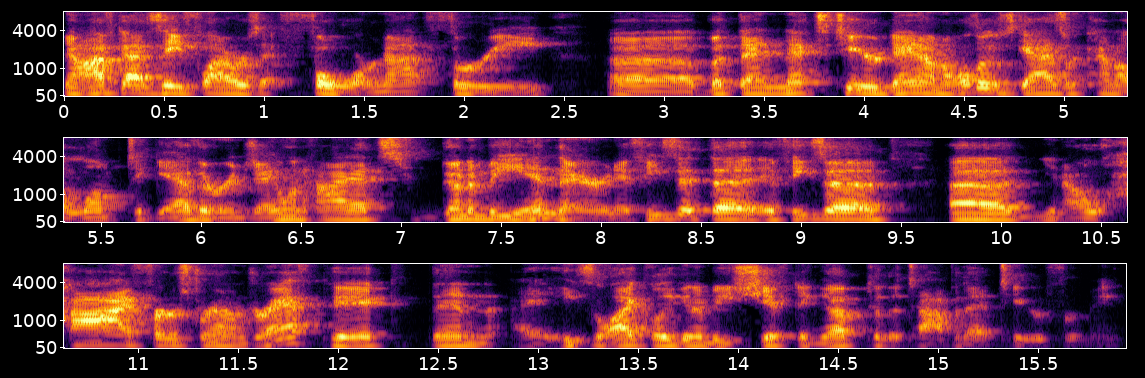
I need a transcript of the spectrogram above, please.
Now, I've got Zay Flowers at four, not three. Uh, but that next tier down, all those guys are kind of lumped together, and Jalin Hyatt's going to be in there. And if he's at the, if he's a, you know, high first round draft pick, then he's likely going to be shifting up to the top of that tier for me.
